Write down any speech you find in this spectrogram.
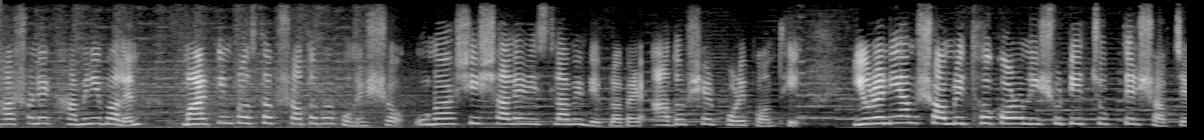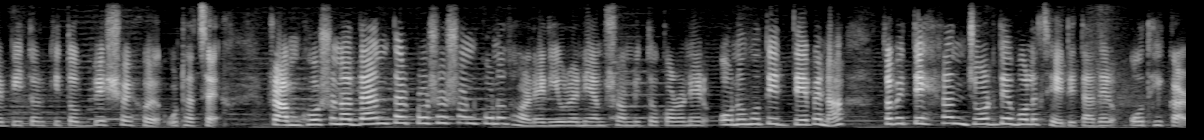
ভাষণে খামিনি বলেন, মার্কিন প্রস্তাব শতভাগ উনিশশো উনআশি সালের ইসলামী বিপ্লবের আদর্শের পরিপন্থী। ইউরেনিয়াম সমৃদ্ধকরণ ইস্যুটি চুক্তির সবচেয়ে বিতর্কিত বিষয় হয়ে উঠেছে। ট্রাম্প ঘোষণা দেন, তার প্রশাসন কোনো ধরনের ইউরেনিয়াম সমৃদ্ধকরণের অনুমতি দেবে না, তবে তেহরান জোর দিয়ে বলেছে এটি তাদের অধিকার।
